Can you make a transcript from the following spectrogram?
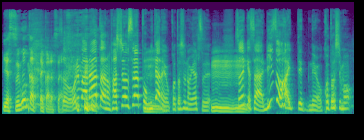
いやすごかったからさ。そう俺もあの後あのファッションスナップを見たのよ、今年のやつ、うんうんうん。その時さリゾ入ってんのよ今年も。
